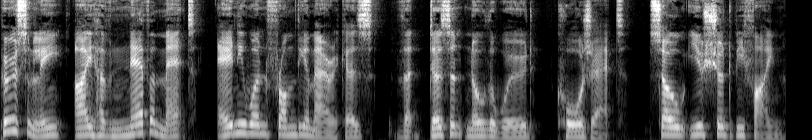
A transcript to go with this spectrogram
Personally, I have never met anyone from the Americas that doesn't know the word courgette, so you should be fine.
